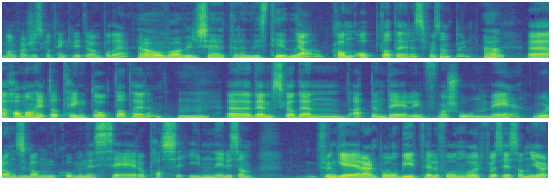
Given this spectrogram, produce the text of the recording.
man kanskje skal tenke litt på det. Ja, Og hva vil skje etter en viss tid? Ja, Kan oppdateres, f.eks. Ja. Uh, har man helt tatt tenkt å oppdatere den? Mm -hmm. uh, hvem skal den appen dele informasjon med? Hvordan Mhm. skal den kommunisere og passe inn i liksom Fungerer den på mobiltelefonen vår? for å si sånn? Er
